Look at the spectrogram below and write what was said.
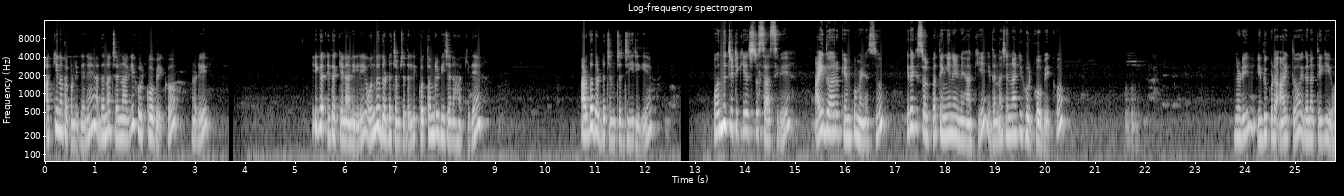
ಅಕ್ಕಿನ ತಗೊಂಡಿದ್ದೇನೆ. ಅದನ್ನು ಚೆನ್ನಾಗಿ ಹುರ್ಕೋಬೇಕು. ನೋಡಿ. ಈಗ ಇದಕ್ಕೆ ನಾನಿಲ್ಲಿ ಒಂದು ದೊಡ್ಡ ಚಮಚದಲ್ಲಿ ಕೊತ್ತಂಬರಿ ಬೀಜನ ಹಾಕಿದೆ. ಅರ್ಧ ದೊಡ್ಡ ಚಮಚ ಜೀರಿಗೆ. ಒಂದು ಚಿಟಿಕೆಯಷ್ಟು ಸಾಸಿವೆ, ಐದು, ಆರು ಕೆಂಪು ಮೆಣಸು, ಇದಕ್ಕೆ ಸ್ವಲ್ಪ ತೆಂಗಿನ ಎಣ್ಣೆ ಹಾಕಿ ಇದನ್ನು ಚೆನ್ನಾಗಿ ಹುರ್ಕೋಬೇಕು. ನೋಡಿ, ಇದು ಕೂಡ ಆಯಿತು, ಇದನ್ನು ತೆಗೆಯುವ.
